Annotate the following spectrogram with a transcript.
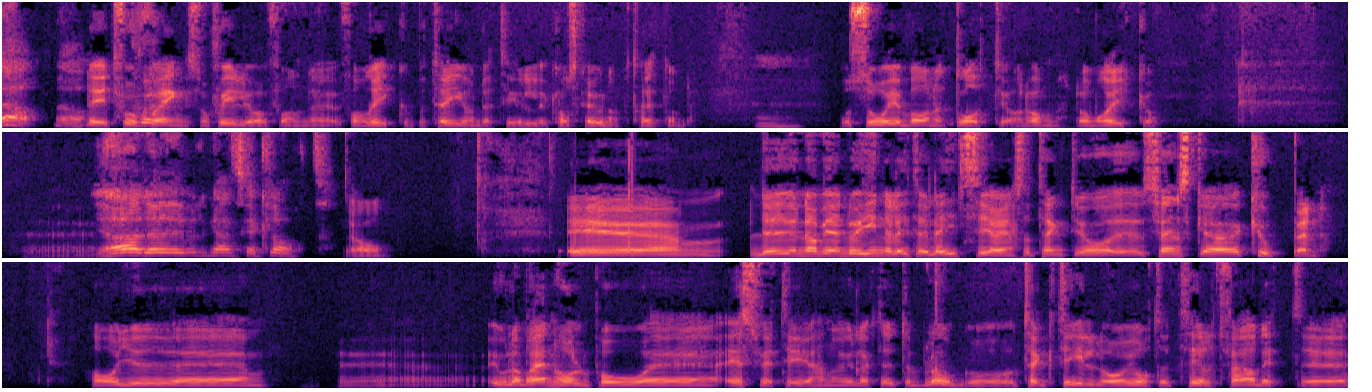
Ja, ja. Det är två Sjö... poäng som skiljer från, eh, från Rico på tionde till Karlskrona på trettonde. Mm. Och så är barnet Drott ja, de, de ryker. Ja, det är väl ganska klart. Ja. Eh, det, när vi ändå är inne lite i elitserien så tänkte jag, eh, Svenska kuppen har ju eh, eh, Ola Brännholm på eh, SVT, han har ju lagt ut en blogg och tänkt till och gjort ett helt färdigt eh,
